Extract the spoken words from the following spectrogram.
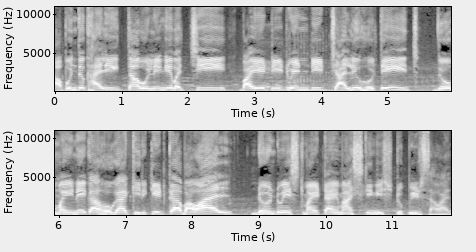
अपन तो खाली इतना बोलेंगे, बच्ची, भाई टी ट्वेंटी चालू होते ही दो महीने का होगा क्रिकेट का बवाल। Don't waste my time asking stupid सवाल।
